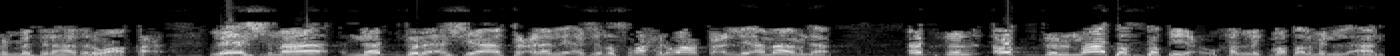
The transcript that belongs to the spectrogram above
من مثل هذا الواقع؟ ليش ما نبذل أشياء فعلا لأجل إصلاح الواقع اللي أمامنا؟ ابذل أبذل ما تستطيع وخليك بطل من الآن.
